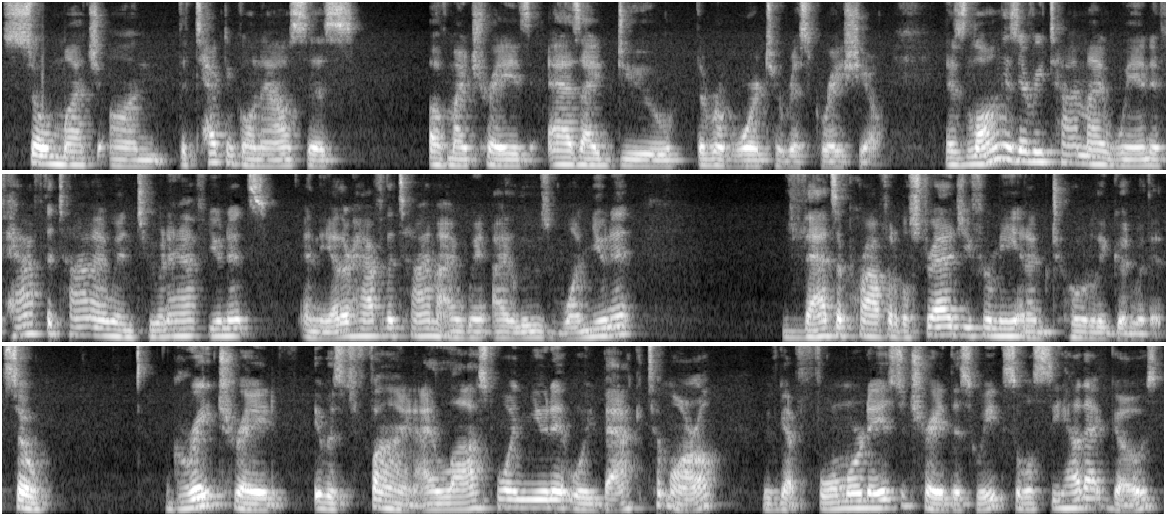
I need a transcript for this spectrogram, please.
so much on the technical analysis of my trades as I do the reward to risk ratio. As long as every time I win, if half the time I win two and a half units and the other half of the time I win I lose one unit, that's a profitable strategy for me and I'm totally good with it. So great trade. It was fine. I lost one unit. We'll be back tomorrow. We've got four more days to trade this week, so we'll see how that goes.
